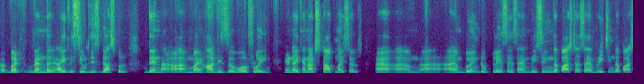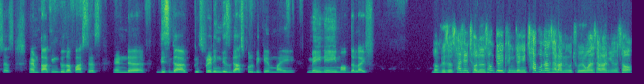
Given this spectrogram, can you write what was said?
Uh, but when the, i received this gospel then uh, my heart is overflowing and i cannot stop myself uh, um, I, I am going to places i am receiving the pastors i am reaching the pastors i am talking to the pastors and uh, this guy spreading this gospel became my main aim of the life 어, 그래서 사실 저는 성격이 굉장히 차분한 사람이고 조용한 사람이어서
